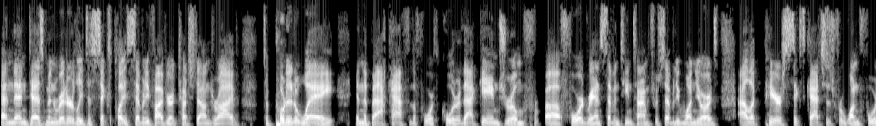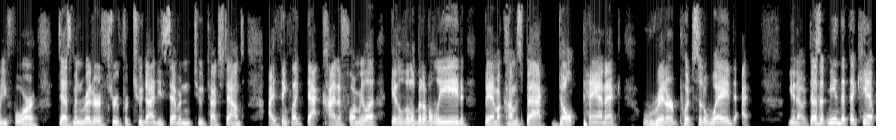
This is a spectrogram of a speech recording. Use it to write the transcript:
and then Desmond Ridder leads a six play, 75 yard touchdown drive to put it away in the back half of the fourth quarter. That game, Jerome uh, Ford ran 17 times for 71 yards. Alec Pierce, six catches for 144. Desmond Ridder threw for 297 and two touchdowns. I think like that kind of formula, get a little bit of a lead. Bama comes back, don't panic. Ridder puts it away. I, you know, doesn't mean that they can't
